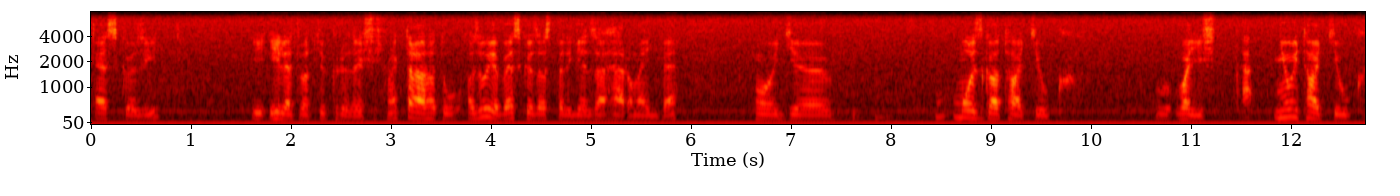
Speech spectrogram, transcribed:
eszköz itt, illetve a tükrözés is megtalálható. Az újabb eszköz az pedig ez a 3 1 be hogy mozgathatjuk, vagyis nyújthatjuk,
